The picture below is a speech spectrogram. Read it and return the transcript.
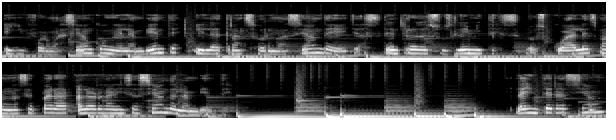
e información con el ambiente y la transformación de ellas dentro de sus límites, los cuales van a separar a la organización del ambiente. La interacción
